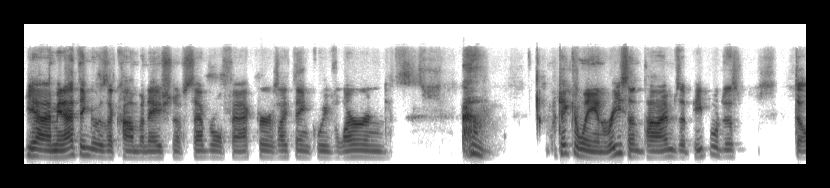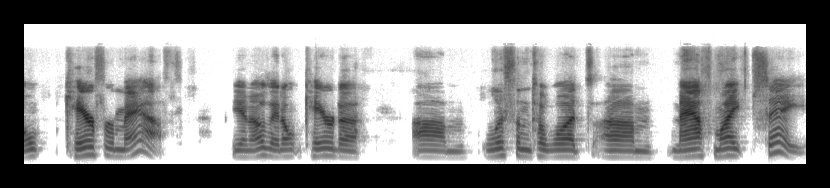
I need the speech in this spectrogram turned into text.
Yeah, I mean, I think it was a combination of several factors. I think we've learned, particularly in recent times, that people just don't care for math. You know, they don't care to um, listen to what um, math might say,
